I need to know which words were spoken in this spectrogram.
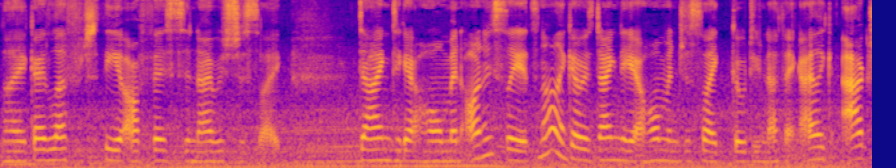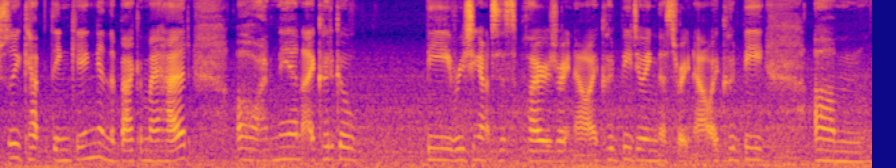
Like, I left the office and I was just like dying to get home. And honestly, it's not like I was dying to get home and just like go do nothing. I like actually kept thinking in the back of my head, oh man, I could go be reaching out to suppliers right now. I could be doing this right now. I could be um,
